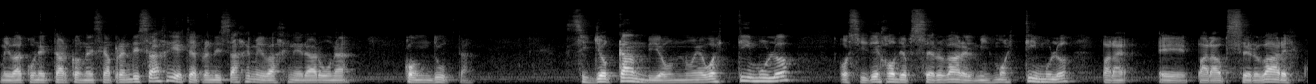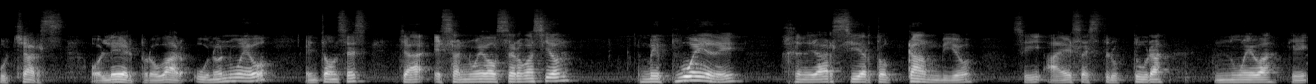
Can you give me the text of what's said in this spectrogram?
me va a conectar con ese aprendizaje y este aprendizaje me va a generar una conducta. Si yo cambio un nuevo estímulo o si dejo de observar el mismo estímulo para, eh, para observar, escuchar, oler, probar uno nuevo, entonces ya esa nueva observación me puede generar cierto cambio ¿sí? a esa estructura nueva que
